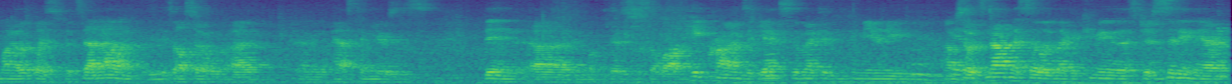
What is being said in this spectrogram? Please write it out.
among other places, but Staten Island is also, uh, I mean, the past 10 years has been, uh, there's just a lot of hate crimes against the Mexican community. Um, so it's not necessarily like a community that's just sitting there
